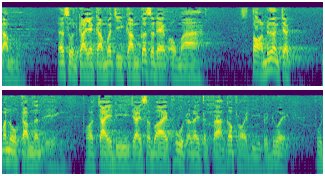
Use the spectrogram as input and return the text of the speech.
กรรม แล้วส่วนกายกรรมวจีกรรมก็แสดงออกมาต่อเนื่องจากมโนกรรมนั่นเอง พอใจดีใจสบายพูดอะไรต่าง ๆ ก็พลอยดีไปด้วย พูด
